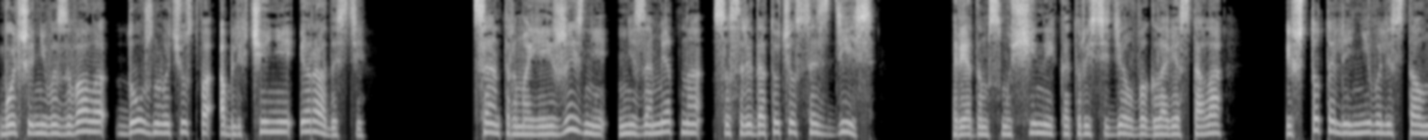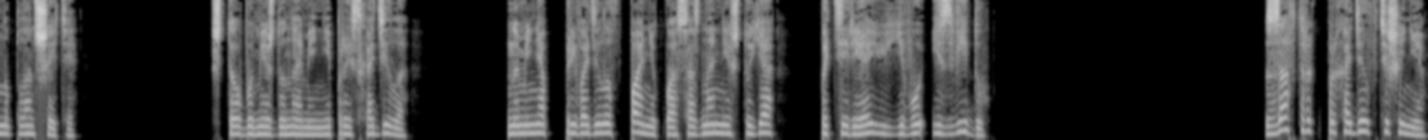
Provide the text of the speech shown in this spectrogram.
больше не вызывала должного чувства облегчения и радости. Центр моей жизни незаметно сосредоточился здесь, рядом с мужчиной, который сидел во главе стола и что-то лениво листал на планшете. Что бы между нами ни происходило, но меня приводило в панику осознание, что я потеряю его из виду. Завтрак проходил в тишине.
